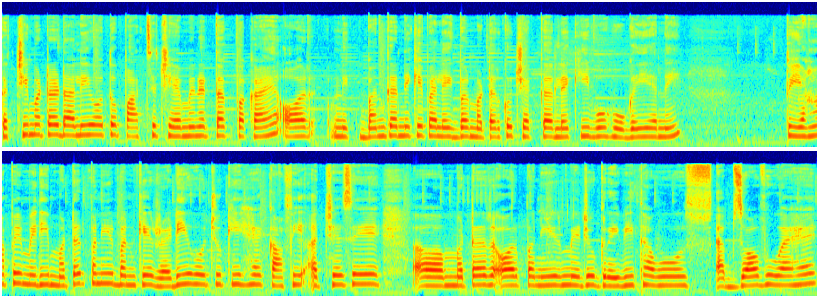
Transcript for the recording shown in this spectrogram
कच्ची मटर डाली हो तो पाँच से छः मिनट तक पकाएँ और बंद करने के पहले एक बार मटर को चेक कर ले कि वो हो गई है नहीं। तो यहाँ पे मेरी मटर पनीर बनके रेडी हो चुकी है। काफ़ी अच्छे से आ, मटर और पनीर में जो ग्रेवी था वो एब्जॉर्व हुआ है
